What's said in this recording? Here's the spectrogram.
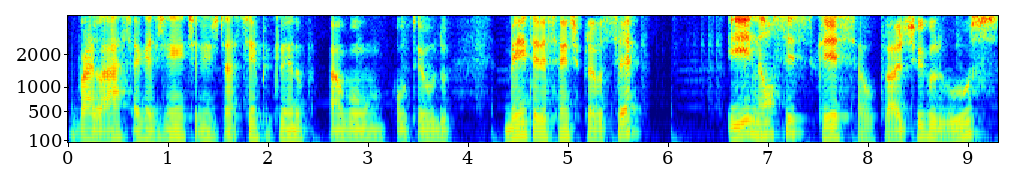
Vai lá, segue a gente, a gente está sempre criando algum conteúdo bem interessante para você. E não se esqueça, o Project Gurus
